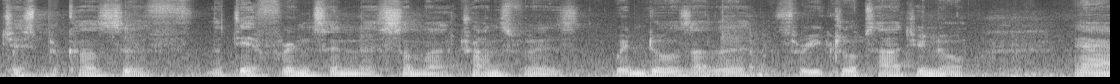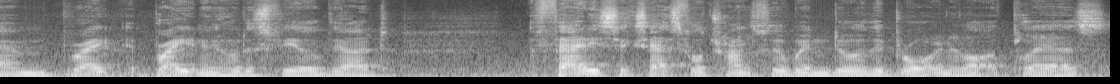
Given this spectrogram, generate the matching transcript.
just because of the difference in the summer transfers windows that the three clubs had. You know, um, Bright, Brighton and Huddersfield they had a fairly successful transfer window. They brought in a lot of players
